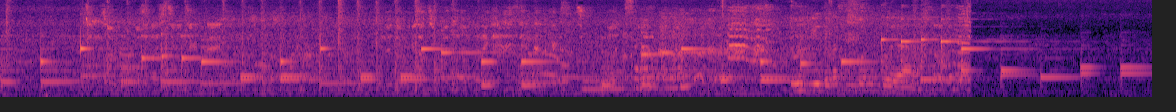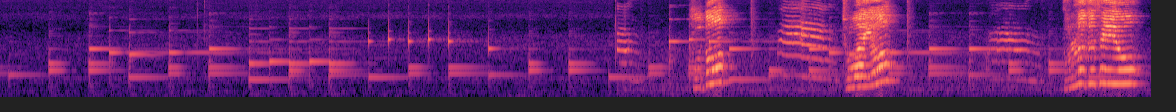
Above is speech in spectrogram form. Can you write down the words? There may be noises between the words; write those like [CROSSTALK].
널 위해 내가 돈 버는 거야. 구독, 좋아요, 눌러주세요.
